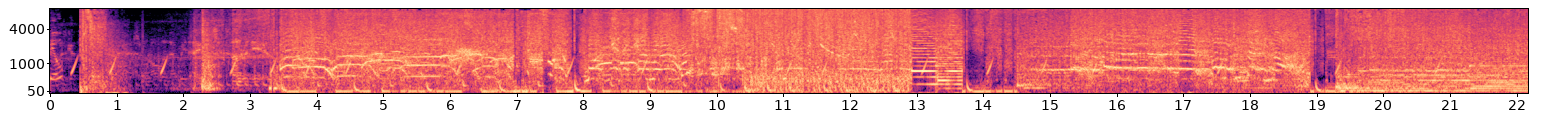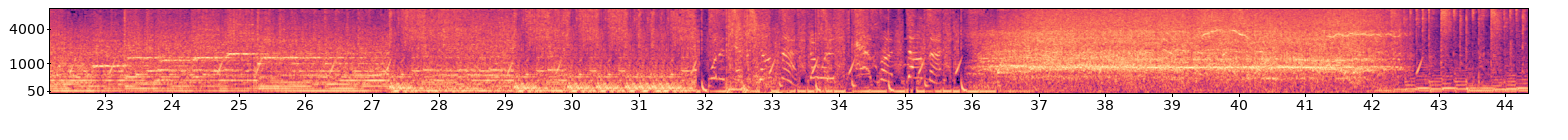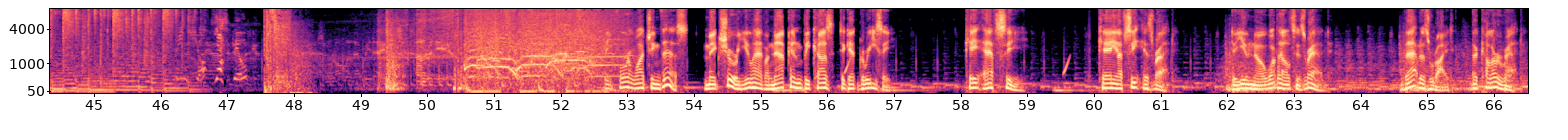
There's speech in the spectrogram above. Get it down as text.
Bill. That! That! Before watching this, make sure you have a napkin because to get greasy. KFC. KFC is red. Do you know what else is red? That is right, the color red.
